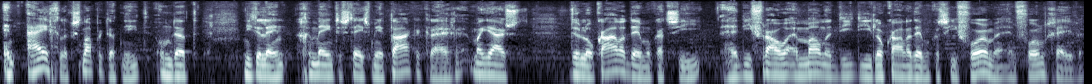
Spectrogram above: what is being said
En eigenlijk snap ik dat niet, omdat niet alleen gemeenten steeds meer taken krijgen, maar juist de lokale democratie, hè, die vrouwen en mannen die die lokale democratie vormen en vormgeven,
